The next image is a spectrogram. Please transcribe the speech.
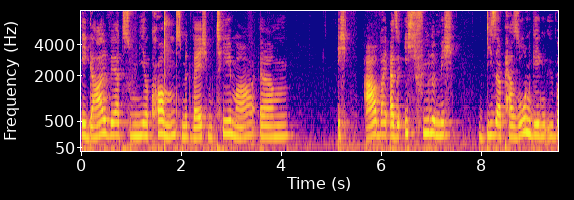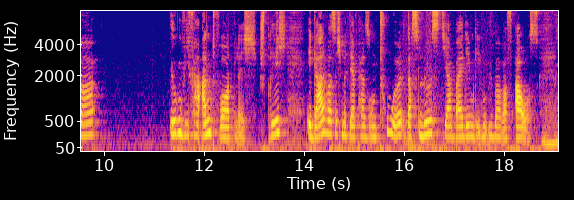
egal wer zu mir kommt, mit welchem Thema, ähm, ich arbeite, also ich fühle mich dieser Person gegenüber irgendwie verantwortlich. Sprich, egal was ich mit der Person tue, das löst ja bei dem Gegenüber was aus. Mhm.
